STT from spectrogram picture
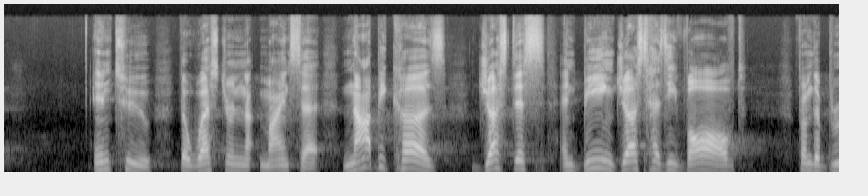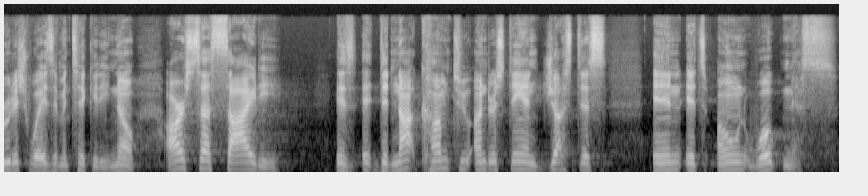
into the Western mindset, not because justice and being just has evolved from the brutish ways of antiquity. No, our society is, it did not come to understand justice in its own wokeness.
